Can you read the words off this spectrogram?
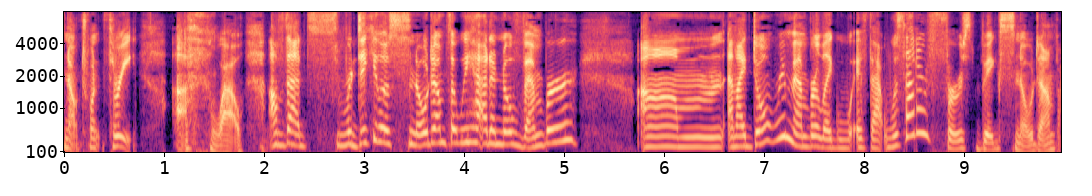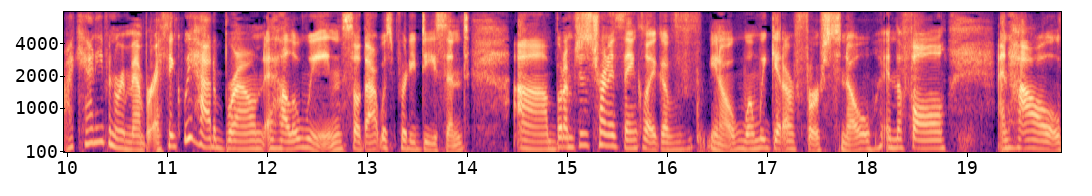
No, 23. Uh, wow. Of that ridiculous snow dump that we had in November. Um, and I don't remember like if that was that our first big snow dump. I can't even remember. I think we had a brown Halloween, so that was pretty decent. Um, but I'm just trying to think like of you know when we get our first snow in the fall, and how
